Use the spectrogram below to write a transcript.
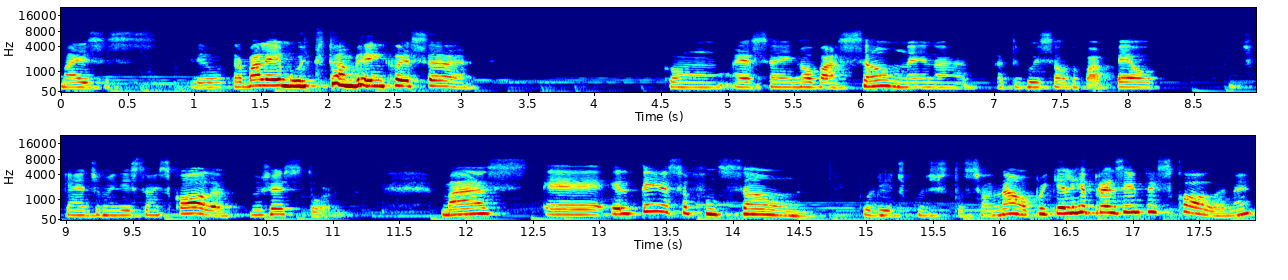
mas eu trabalhei muito também com essa com essa inovação, né, na atribuição do papel de quem administra uma escola, do gestor. Mas é, ele tem essa função político-institucional porque ele representa a escola, né?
